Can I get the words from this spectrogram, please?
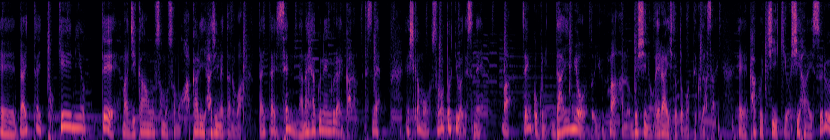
えー、だいたい時計によって、まあ、時間をそもそも測り始めたのはだいたい1700年ぐらいからですね。しかもその時はですね、まあ、全国に大名という、まあ、あの武士の偉い人と思ってください。えー、各地域を支配する、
